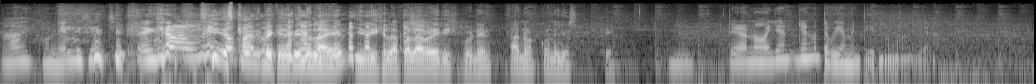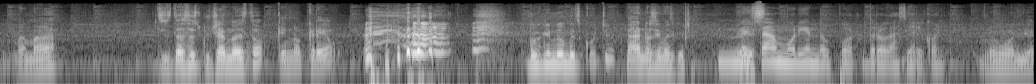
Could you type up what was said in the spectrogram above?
Ay, con él dije. "Ch- ¿En qué momento Sí, es que pasó me quedé esto?" viéndola a él y dije la palabra y dije con él. Ah, no, con ellos. Sí. Mm, Pero no, ya, ya no te voy a mentir, mamá. Mamá, si estás escuchando esto, que no creo. ¿Por qué no me escucha? Ah, no, sí me escucha. Me Es- estaba muriendo por drogas y alcohol. Me moría.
